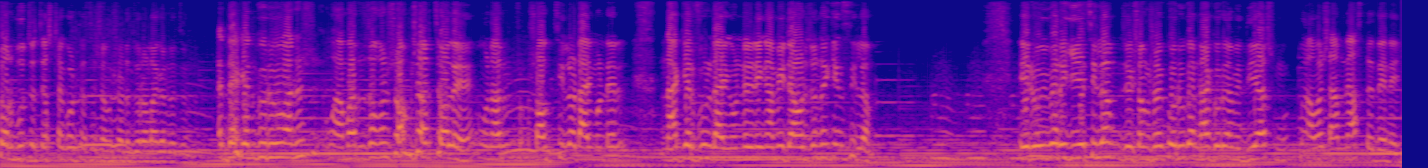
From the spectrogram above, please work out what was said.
সর্বোচ্চ চেষ্টা করতেছে সংসারটা জোড়া লাগানোর জন্য। দেখেন গুরু মানুষ আমার যখন সংসার চলে ওনার শখ ছিল ডায়মন্ডের নাকের ফুল ডায়মন্ডের রিং আমি এটা ওর জন্য কিনছিলাম। এই রবিবারে গিয়েছিলাম যে সংসার করুক আর না করুক আমি দিয়ে আসব। আমার সামনে আসতে দে নেই।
